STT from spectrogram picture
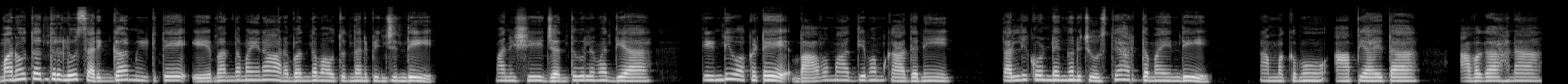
మనోతంత్రులు సరిగ్గా మీటితే ఏ బంధమైనా అనుబంధం అవుతుందనిపించింది మనిషి జంతువుల మధ్య తిండి ఒకటే భావమాధ్యమం కాదని తల్లి కొండెంగను చూస్తే అర్థమైంది. నమ్మకము ఆప్యాయత అవగాహన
